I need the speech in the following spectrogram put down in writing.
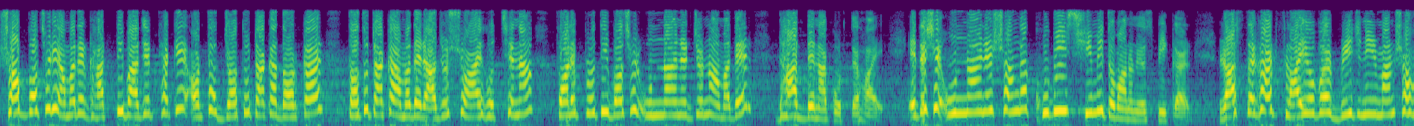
সব বছরই আমাদের ঘাটতি বাজেট থাকে, অর্থাৎ যত টাকা দরকার, তত টাকা আমাদের রাজস্ব আয় হচ্ছে না। ফলে প্রতি বছর উন্নয়নের জন্য আমাদের ধার দেনা করতে হয়। এদেশে উন্নয়নের সংজ্ঞা খুবই সীমিত মাননীয় স্পিকার। রাস্তাঘাট, ফ্লাইওভার, ব্রিজ নির্মাণ সহ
